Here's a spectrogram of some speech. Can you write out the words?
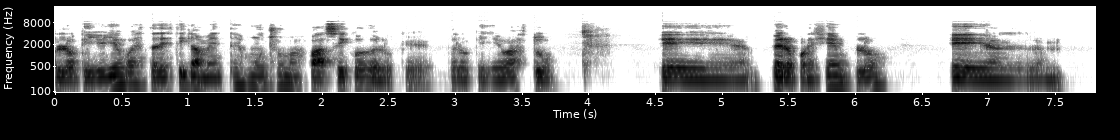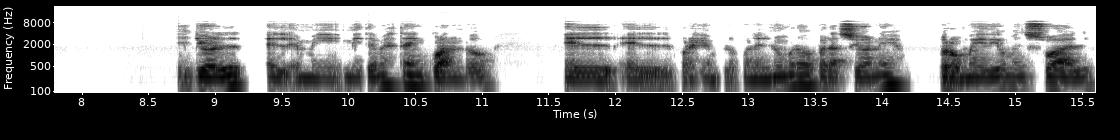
lo que yo llevo estadísticamente es mucho más básico de lo que, de lo que llevas tú. Eh, pero, por ejemplo, yo mi, mi, tema está en cuando, el, por ejemplo, con el número de operaciones promedio mensual,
